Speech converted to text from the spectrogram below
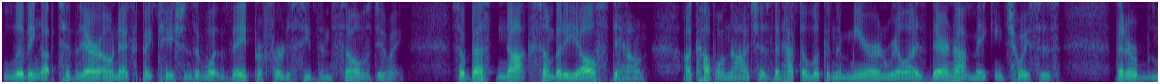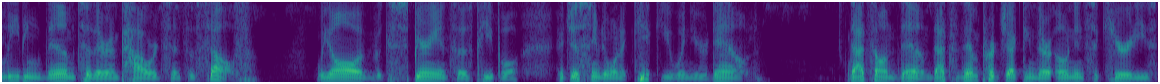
living up to their own expectations of what they'd prefer to see themselves doing. So best knock somebody else down a couple notches than have to look in the mirror and realize they're not making choices that are leading them to their empowered sense of self. We all have experienced those people who just seem to want to kick you when you're down. That's on them. That's them projecting their own insecurities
